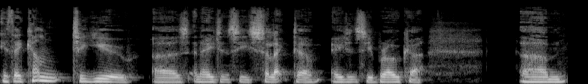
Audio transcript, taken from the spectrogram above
if they come to you as an agency selector, agency broker, um,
